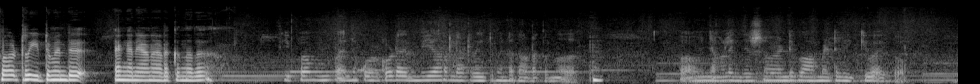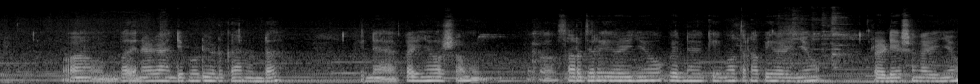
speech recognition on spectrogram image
ഇപ്പോൾ ട്രീറ്റ്മെന്റ് എങ്ങനെയാണ് നടക്കുന്നത്? ഇപ്പം പിന്നെ കോഴിക്കോട് എം വി ആറിലാണ് ട്രീറ്റ്മെന്റ് നടക്കുന്നത്. അപ്പം ഞങ്ങൾ ഇഞ്ചക്ഷന് വേണ്ടി പോകാൻ വേണ്ടി നിൽക്കുക ഇപ്പോൾ പതിനേഴ് ആന്റിബോഡി എടുക്കാനുണ്ട്. പിന്നെ കഴിഞ്ഞ വർഷം സർജറി കഴിഞ്ഞു പിന്നെ കീമോതെറാപ്പി കഴിഞ്ഞു റേഡിയേഷൻ കഴിഞ്ഞു.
